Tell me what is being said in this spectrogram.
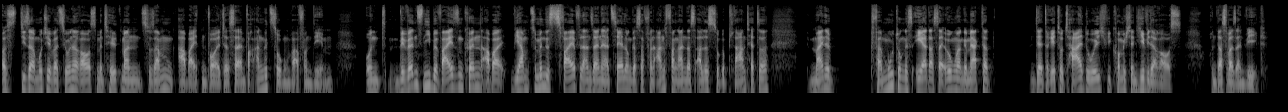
aus dieser Motivation heraus mit Hildmann zusammenarbeiten wollte, dass er einfach angezogen war von dem. Und wir werden es nie beweisen können, aber wir haben zumindest Zweifel an seiner Erzählung, dass er von Anfang an das alles so geplant hätte. Meine Vermutung ist eher, dass er irgendwann gemerkt hat, der dreht total durch, wie komme ich denn hier wieder raus? Und das war sein Weg.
